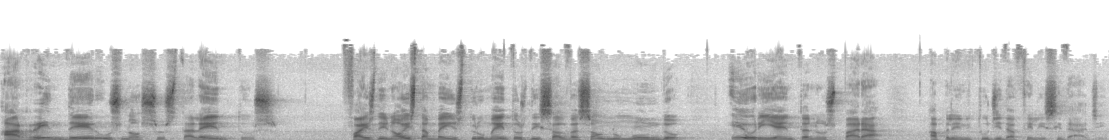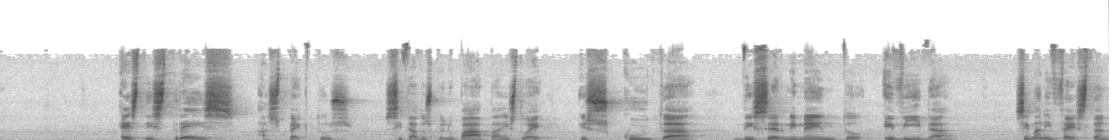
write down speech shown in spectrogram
a render os nossos talentos, faz de nós também instrumentos de salvação no mundo e orienta-nos para a plenitude da felicidade. Estes três aspectos citados pelo Papa, isto é, escuta, discernimento e vida, se manifestam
